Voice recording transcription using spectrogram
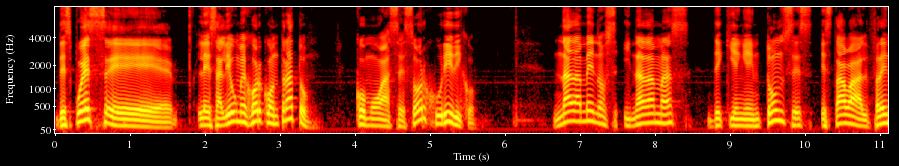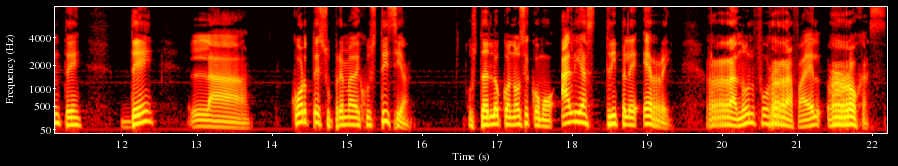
Después eh, le salió un mejor contrato como asesor jurídico, nada menos y nada más de quien entonces estaba al frente de la Corte Suprema de Justicia. Usted lo conoce como alias Triple R, Ranulfo Rafael Rojas.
